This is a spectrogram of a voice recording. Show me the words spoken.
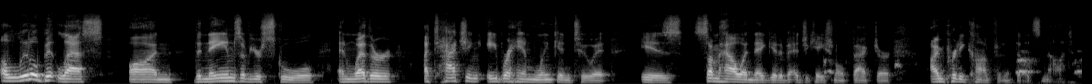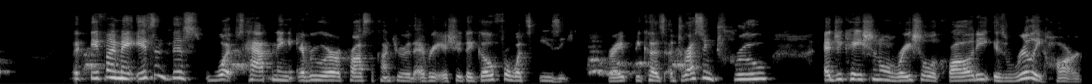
a little bit less on the names of your school and whether attaching Abraham Lincoln to it is somehow a negative educational factor. I'm pretty confident that it's not. But if I may, isn't this what's happening everywhere across the country with every issue? They go for what's easy, right? Because addressing true educational racial equality is really hard.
